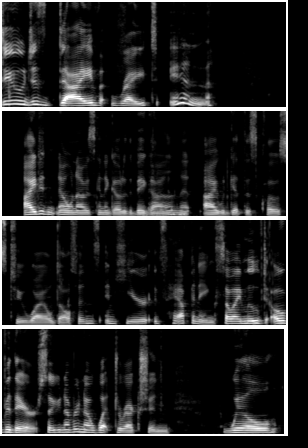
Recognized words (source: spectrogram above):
do, just dive right in. I didn't know when I was going to go to the Big Island that I would get this close to wild dolphins, and here it's happening. So I moved over there. So you never know what direction will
